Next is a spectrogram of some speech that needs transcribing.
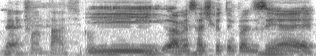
né? Fantástico. E a mensagem que eu tenho para dizer é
